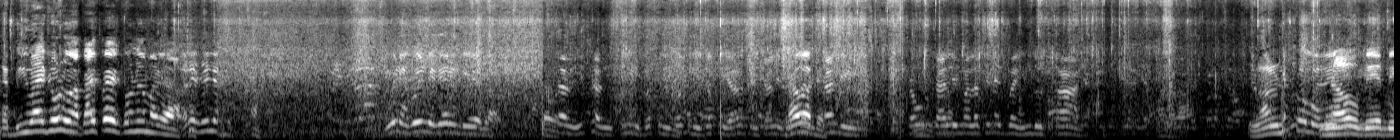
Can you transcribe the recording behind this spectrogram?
કે બીવાય જોડું કઈ પૈ કોને મળ્યા કોઈને કોઈને ગેરંટી ભાઈ હિન્દુસ્તાન. નવ બે બે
